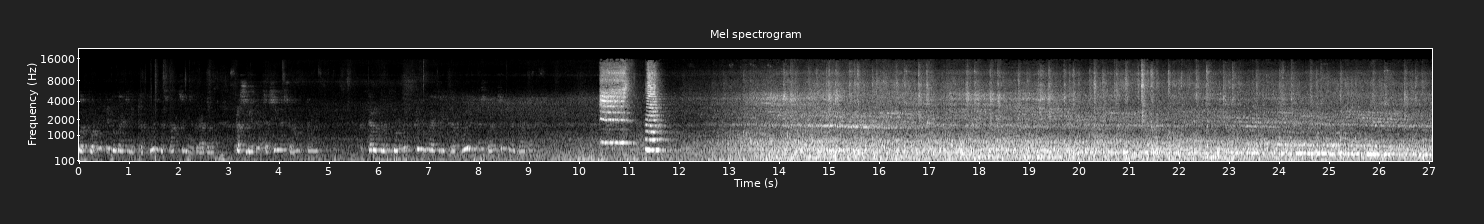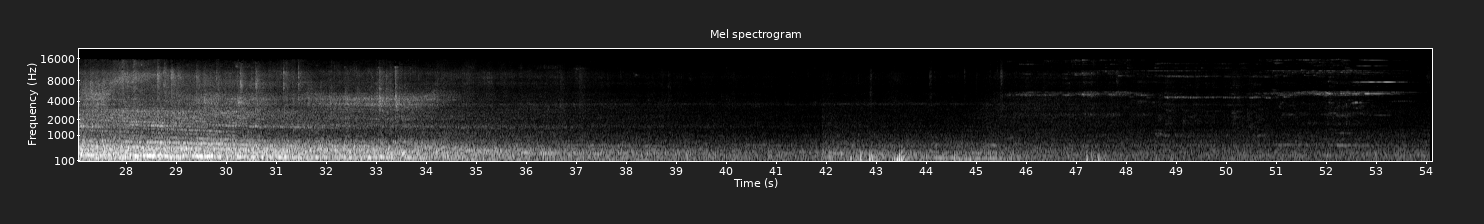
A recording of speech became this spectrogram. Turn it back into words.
Платформа прибывает электропоезд до станции Виноградова. Проследует со всеми остановками. Ко второй платформе прибывает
